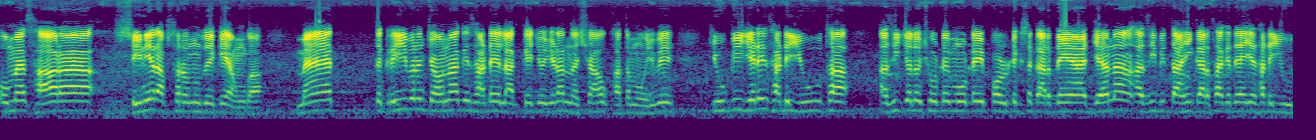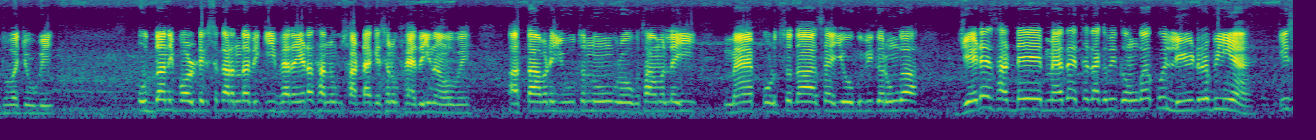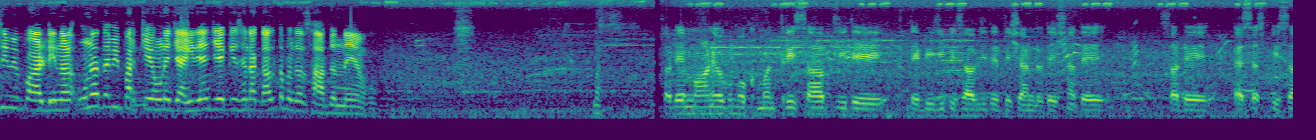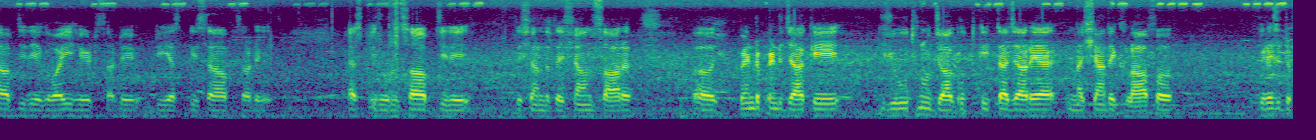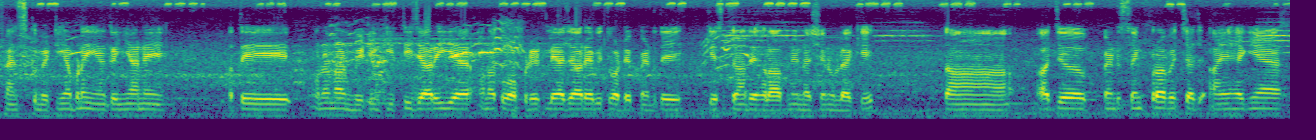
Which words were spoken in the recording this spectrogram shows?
ਉਹ ਮੈਂ ਸਾਰਾ ਸੀਨੀਅਰ ਅਫਸਰਾਂ ਨੂੰ ਦੇ ਕੇ ਆਉਂਗਾ ਮੈਂ ਤਕਰੀਬਨ ਚਾਹੁੰਦਾ ਕਿ ਸਾਡੇ ਇਲਾਕੇ 'ਚੋਂ ਜਿਹੜਾ ਨਸ਼ਾ ਉਹ ਖਤਮ ਹੋ ਜਾਵੇ, ਕਿਉਂਕਿ ਜਿਹੜੇ ਸਾਡੀ ਯੂਥ ਆ, ਅਸੀਂ ਚਲੋ ਛੋਟੇ-ਮੋਟੇ ਪੋਲਿਟਿਕਸ ਕਰਦੇ ਆ, ਜਾਂ ਨਾ ਅਸੀਂ ਵੀ ਤਾਂ ਹੀ ਕਰ ਸਕਦੇ ਆ ਜੇ ਸਾਡੀ ਯੂਥ ਬਚੂਗੀ। ਉਦਾਂ ਦੀ ਪੋਲਿਟਿਕਸ ਕਰਨ ਦਾ ਵੀ ਕੀ ਫਾਇਦਾ, ਜਿਹੜਾ ਸਾਨੂੰ, ਸਾਡਾ ਕਿਸੇ ਨੂੰ ਫਾਇਦਾ ਹੀ ਨਾ ਹੋਵੇ। ਅਸੀਂ ਤਾਂ ਆਪਣੀ ਯੂਥ ਨੂੰ ਰੋਕਥਾਮ ਲਈ ਮੈਂ ਪੁਲਿਸ ਦਾ ਸਹਿਯੋਗ ਵੀ ਕਰੂੰਗਾ। ਜਿਹੜੇ ਸਾਡੇ, ਮੈਂ ਤਾਂ ਇੱਥੇ ਤੱਕ ਵੀ ਕਹੂੰਗਾ, ਕੋਈ ਲੀਡਰ ਵੀ ਹੈ, ਕਿਸੇ ਵੀ ਪਾਰਟੀ ਨਾਲ, ਉਹਨਾਂ ਤੇ ਵੀ ਪਰਚੇ ਹੋਣੇ ਚਾਹੀਦੇ ਆ, ਜੇ ਕਿਸੇ ਨਾਲ ਗਲਤ ਬੰਦਾ ਸਾਥ ਦਿੰਦੇ ਆ ਉਹ। ਸਾਡੇ ਮਾਨਯੋਗ ਮੁੱਖ ਮੰਤਰੀ ਸਾਹਿਬ ਜੀ ਦੇ ਤੇ ਡੀਜੀਪੀ ਸਾਹਿਬ ਜੀ ਦੇ ਦਿਸ਼ਾ ਨਿਰਦੇਸ਼ਾਂ ਤੇ ਸਾਡੇ ਐਸਐਸਪੀ ਸਾਹਿਬ ਜੀ ਦੀ ਅਗਵਾਈ ਹੇਠ ਸਾਡੇ ਡੀਐਸਪੀ ਸਾਹਿਬ, ਸਾਡੇ ਐਸਪੀ ਰੂਰਲ ਸਾਹਿਬ ਜੀ ਦੇ ਦਿਸ਼ਾ ਨਿਰਦੇਸ਼ਾਂ ਅਨੁਸਾਰ ਪਿੰਡ-ਪਿੰਡ ਜਾ ਕੇ ਯੂਥ ਨੂੰ ਜਾਗਰੂਕ ਕੀਤਾ ਜਾ ਰਿਹਾ ਹੈ। ਨਸ਼ਿਆਂ ਦੇ ਖਿਲਾਫ ਵਿਲੇਜ ਡਿਫੈਂਸ ਕਮੇਟੀਆਂ ਬਣਾਈਆਂ ਗਈਆਂ ਨੇ ਅਤੇ ਉਹਨਾਂ ਨਾਲ ਮੀਟਿੰਗ ਕੀਤੀ ਜਾ ਰਹੀ ਹੈ। ਉਹਨਾਂ ਤੋਂ ਅਪਡੇਟ ਲਿਆ ਜਾ ਰਿਹਾ ਵੀ ਤੁਹਾਡੇ ਪਿੰਡ ਦੇ ਕਿਸ ਤਰ੍ਹਾਂ ਦੇ ਹਾਲਾਤ ਨੇ ਨਸ਼ੇ ਨੂੰ ਲੈ ਕੇ। ਤਾਂ ਅੱਜ ਪਿੰਡ ਸਿੰਘਪੁਰਾ ਵਿੱਚ ਅੱਜ ਆਏ ਹੈਗੇ ਆ।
